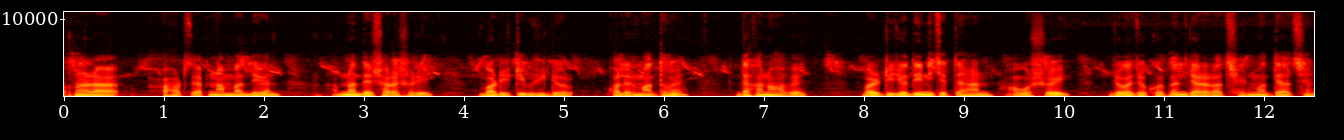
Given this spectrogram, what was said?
আপনারা হোয়াটসঅ্যাপ নাম্বার দেবেন। আপনাদের সরাসরি বডিটি ভিডিও কলের মাধ্যমে দেখানো হবে। বডিটি যদি নিচে চান অবশ্যই যোগাযোগ করবেন। যারা রাজশাহীর মধ্যে আছেন,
